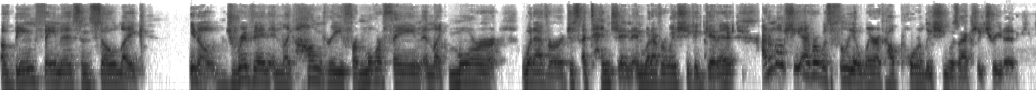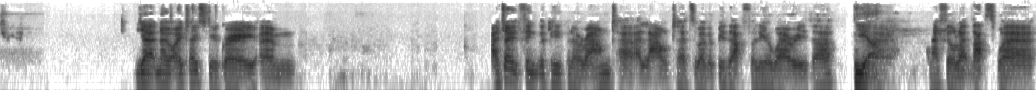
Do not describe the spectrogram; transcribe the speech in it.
of being famous and so like you know, driven and like hungry for more fame and like more whatever, just attention in whatever way she could get it. I don't know if she ever was fully aware of how poorly she was actually treated. Yeah, no, I totally agree. Um, I don't think the people around her allowed her to ever be that fully aware either. Yeah. Uh, and I feel like that's where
